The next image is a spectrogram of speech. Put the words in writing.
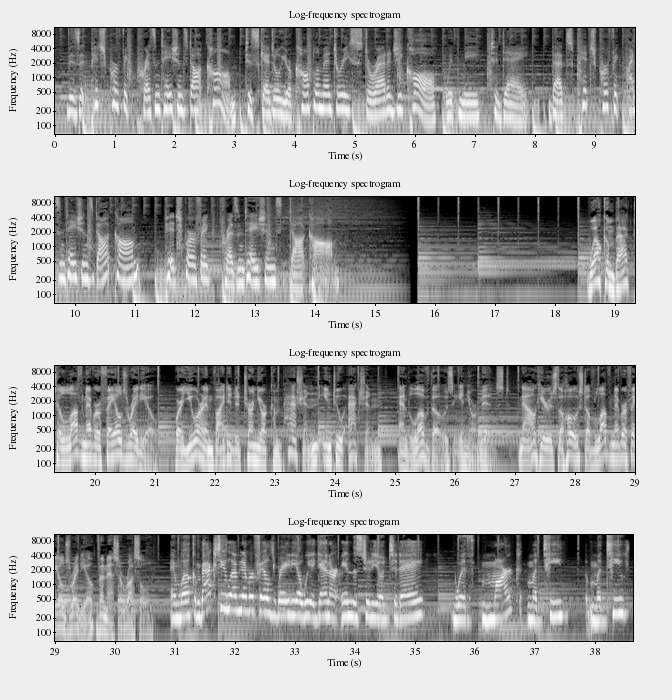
Visit pitchperfectpresentations.com to schedule your complimentary strategy call with me today. That's pitchperfectpresentations.com, pitchperfectpresentations.com. Welcome back to Love Never Fails Radio, where you are invited to turn your compassion into action and love those in your midst. Now, here's the host of Love Never Fails Radio, Vanessa Russell. And welcome back to Love Never Fails Radio. We again are in the studio today with Mark Mati Mati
